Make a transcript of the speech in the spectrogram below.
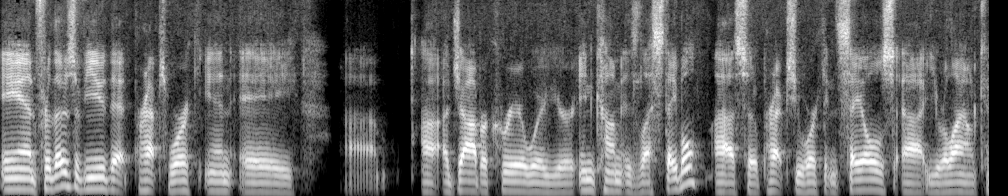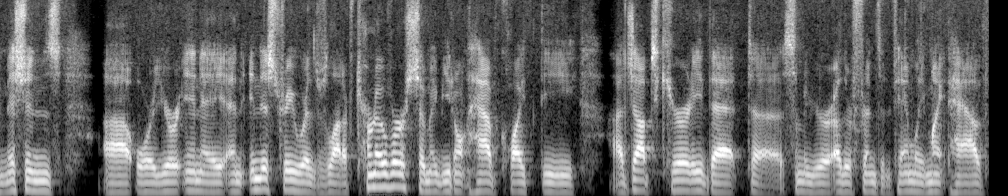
And for those of you that perhaps work in a um, a job or career where your income is less stable, uh, so perhaps you work in sales, uh, you rely on commissions uh, or you're in a, an industry where there's a lot of turnover, so maybe you don't have quite the uh, job security that uh, some of your other friends and family might have,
